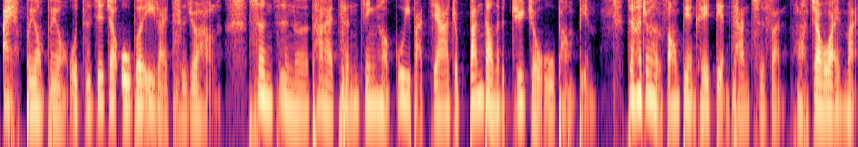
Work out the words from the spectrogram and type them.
哎呀，不用不用，我直接叫 Uber E 来吃就好了。甚至呢，他还曾经哈故意把家就搬到那个居酒屋旁边，这样他就很方便可以点餐吃饭啊，叫外卖。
